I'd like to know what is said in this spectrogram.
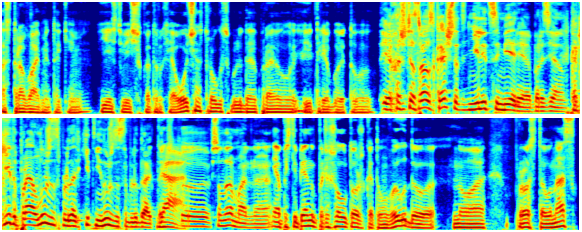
островами такими. Есть вещи, в которых я очень строго соблюдаю правила и требую этого. Я хочу тебе сразу сказать, что это не лицемерие, Борзян. Какие-то правила нужно соблюдать, какие-то не нужно соблюдать. Так да. что все нормально. Я постепенно пришел тоже к этому выводу, но просто у нас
